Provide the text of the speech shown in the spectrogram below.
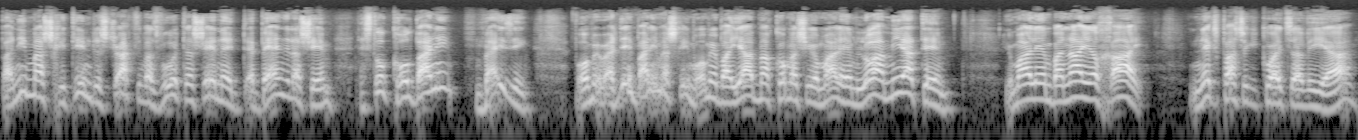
Banim mashchitim, destructive, azvuot Hashem, they abandon Hashem, they're still called banim. Amazing. ואומר בעדים בנים משכים, ואומר ויד מקום אשר יאמר להם לא עמי אתם, יאמר להם בניי אל חי. Next pasuk he quotes over here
